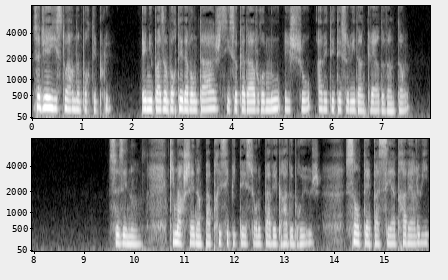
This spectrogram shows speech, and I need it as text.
Cette vieille histoire n'importait plus, et n'eût pas importé davantage si ce cadavre mou et chaud avait été celui d'un clerc de vingt ans. Ce Zénon, qui marchait d'un pas précipité sur le pavé gras de Bruges, sentait passer à travers lui,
